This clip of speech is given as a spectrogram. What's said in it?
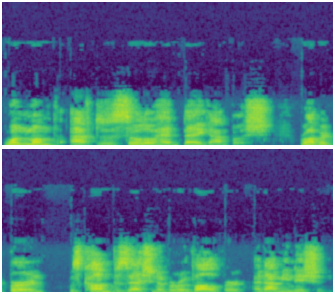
One month after the Solohead Beg ambush, Robert Byrne was caught in possession of a revolver and ammunition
